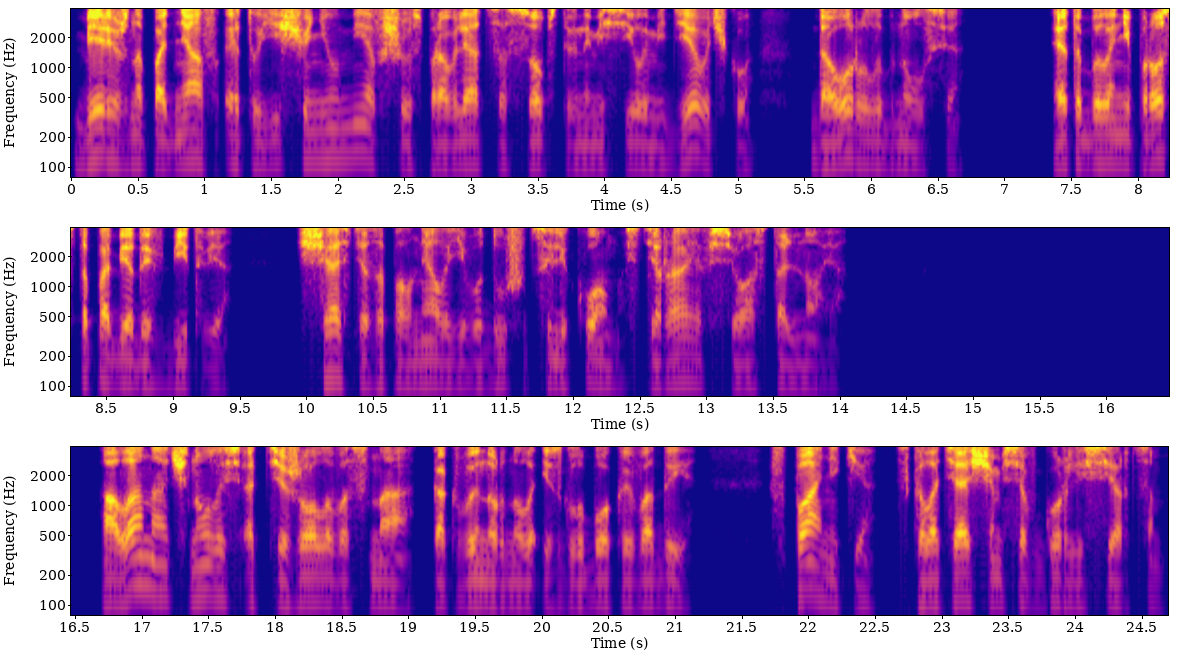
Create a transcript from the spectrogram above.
Бережно подняв эту еще не умевшую справляться с собственными силами девочку, Даор улыбнулся. Это было не просто победой в битве. Счастье заполняло его душу целиком, стирая все остальное. Алана очнулась от тяжелого сна, как вынырнула из глубокой воды, в панике, с в горле сердцем.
